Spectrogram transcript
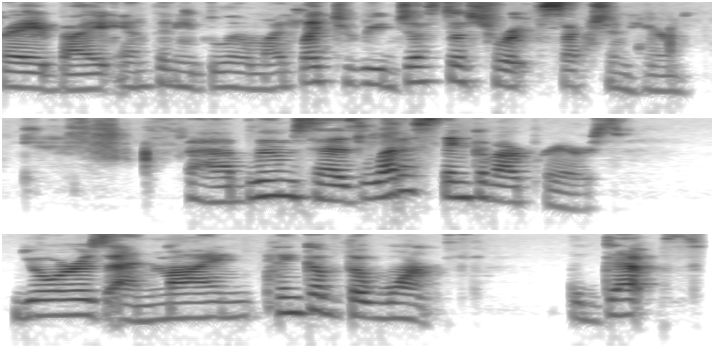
Pray by Anthony Bloom. I'd like to read just a short section here. Uh, Bloom says, Let us think of our prayers, yours and mine. Think of the warmth, the depth,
